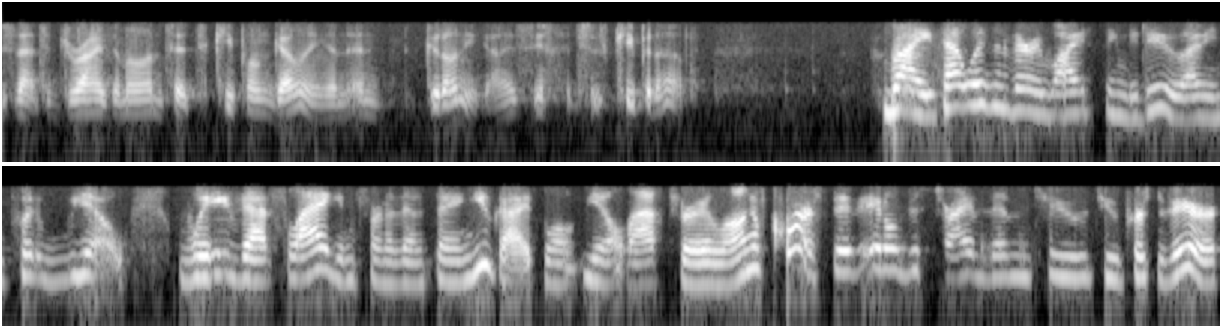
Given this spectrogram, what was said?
use that to drive them on to, to keep on going. And, and good on you guys. just keep it up. Right, that wasn't a very wise thing to do. I mean, put you know, wave that flag in front of them, saying you guys won't you know last very long. Of course, it, it'll just drive them to to persevere.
